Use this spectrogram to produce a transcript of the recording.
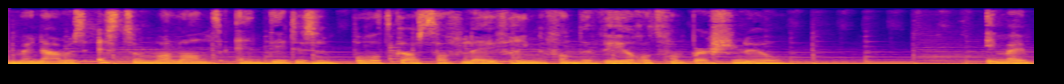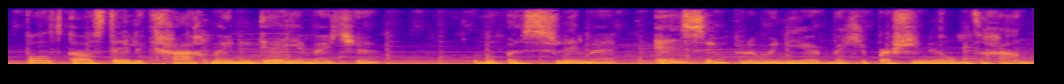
Mijn naam is Esther Malland en dit is een podcastaflevering van de Wereld van Personeel. In mijn podcast deel ik graag mijn ideeën met je om op een slimme en simpele manier met je personeel om te gaan.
